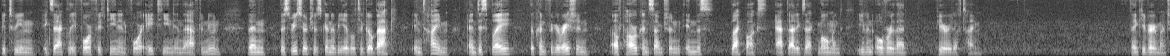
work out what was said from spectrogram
between exactly 4.15 and 4.18 in the afternoon, then this researcher is going to be able to go back in time and display the configuration of power consumption in this black box at that exact moment, even over that period of time. Thank you very much.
